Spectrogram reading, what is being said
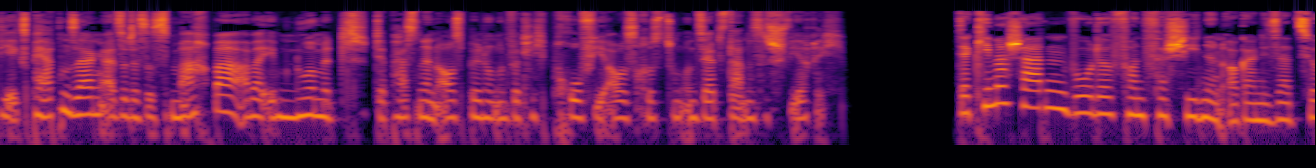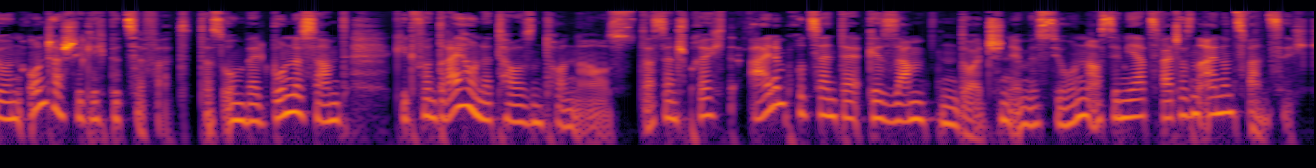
Die Experten sagen also, das ist machbar, aber eben nur mit der passenden Ausbildung und wirklich Profi-Ausrüstung und selbst dann ist es schwierig. Der Klimaschaden wurde von verschiedenen Organisationen unterschiedlich beziffert. Das Umweltbundesamt geht von 300.000 Tonnen aus. Das entspricht einem Prozent der gesamten deutschen Emissionen aus dem Jahr 2021.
